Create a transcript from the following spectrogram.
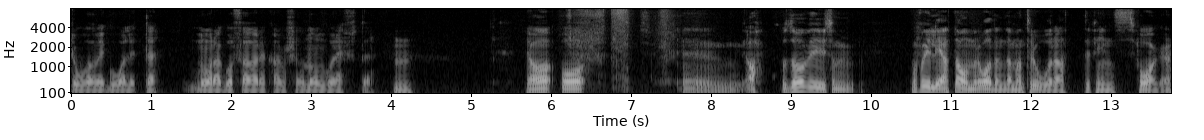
provar vi gå lite, några går före kanske och någon går efter. Mm. Ja, och eh, ja, och så har vi ju som man får ju leta områden där man tror att det finns fågel.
